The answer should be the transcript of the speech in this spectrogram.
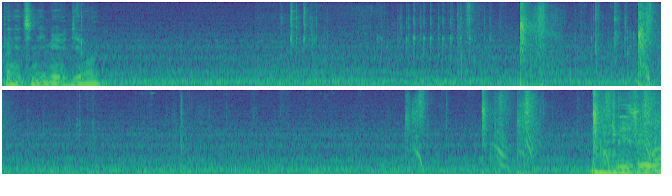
Понятия не имею, где он. Вижу его.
